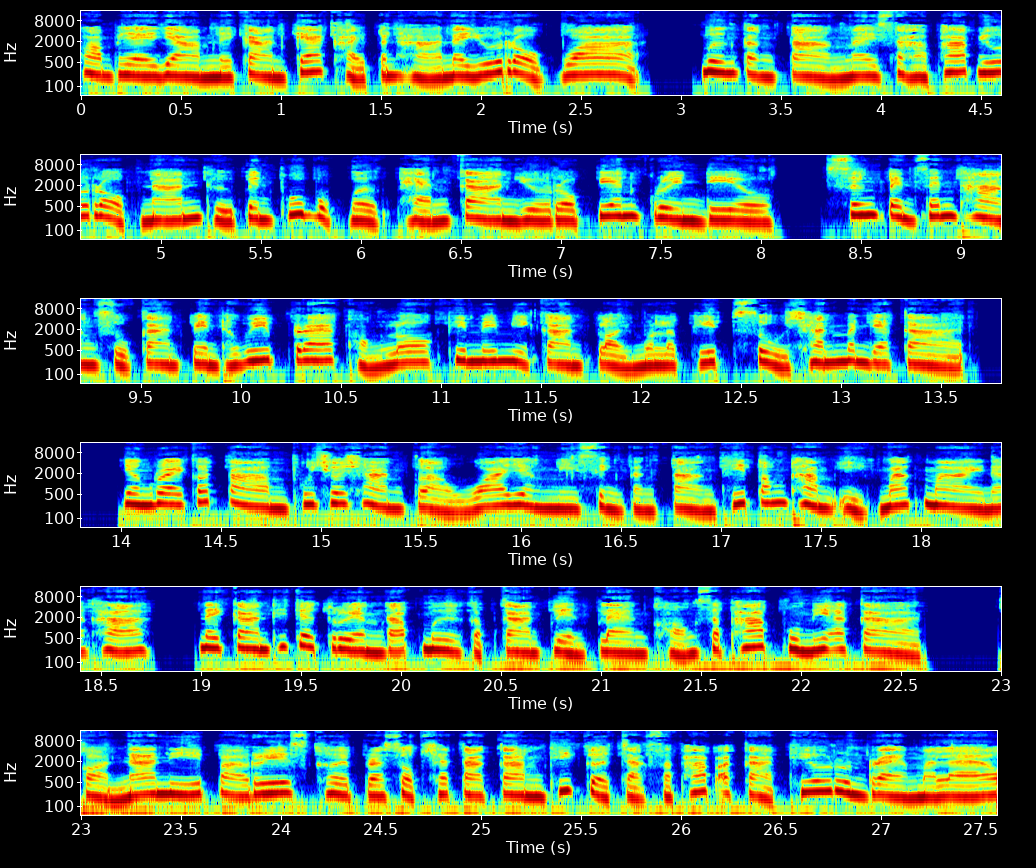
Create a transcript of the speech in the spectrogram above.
ความพยายามในการแก้ไขปัญหาในยุโรปว่า เมืองต่างๆ ในสหภาพยุโรปนั้นถือเป็นผู้บุกเบิกแผนการ European Green Deal ซึ่งเป็นเส้นทางสู่การเป็นทวีปแรกของโลกที่ไม่มีการปล่อยมลพิษสู่ชั้นบรรยากาศ อย่างไรก็ตามผู้เชี่ยวชาญกล่าวว่ายังมีสิ่งต่างๆ ที่ต้องทำอีกมากมายนะคะ ในการที่จะเตรียมรับมือกับการเปลี่ยนแปลงของสภาพภูมิอากาศ ก่อนหน้านี้ปารีสเคยประสบชะตากรรมที่เกิดจากสภาพอากาศที่รุนแรงมาแล้ว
